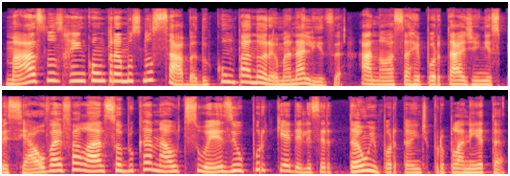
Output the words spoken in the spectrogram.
mas nos reencontramos no sábado com o Panorama Analisa. A nossa reportagem especial vai falar sobre o canal de Suez e o porquê dele ser tão importante para o planeta.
